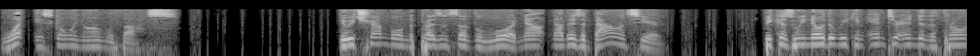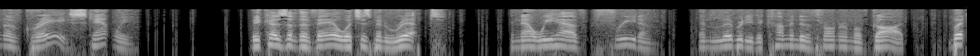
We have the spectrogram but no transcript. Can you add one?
What is going on with us? Do we tremble in the presence of the Lord? Now, now there's a balance here. Because we know that we can enter into the throne of grace, can't we? Because of the veil which has been ripped. And now we have freedom and liberty to come into the throne room of God. But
